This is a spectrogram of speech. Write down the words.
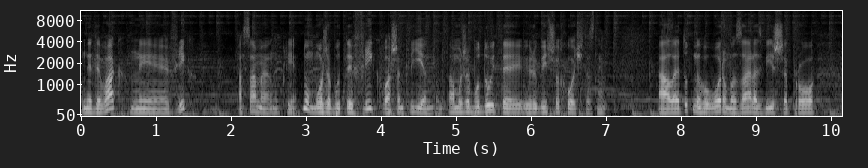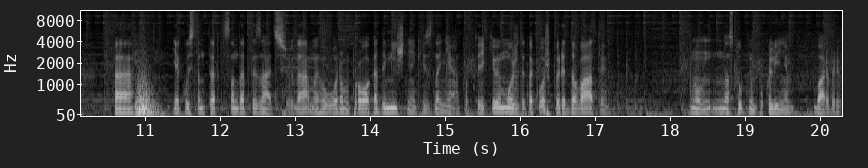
Не дивак, не фрік, а саме ну, клієнт. Ну, може бути фрік вашим клієнтом, там уже будуйте і робіть, що хочете з ним. Але тут ми говоримо зараз більше про е, якусь стандартизацію. Да? Ми говоримо про академічні якісь знання, тобто які ви можете також передавати ну, наступним поколінням барберів.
